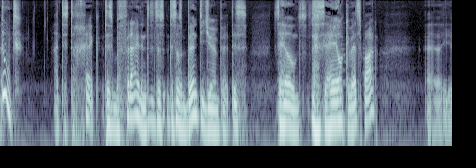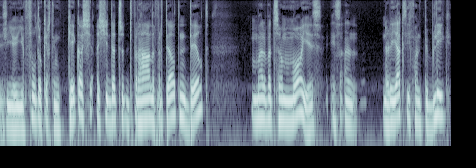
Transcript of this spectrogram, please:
doet. het is te gek. Het is bevrijdend. Het is, het is als bungee jumpen. Het is, het is, heel, het is heel kwetsbaar. Uh, je, je voelt ook echt een kick als je, als je dat soort verhalen vertelt en deelt. Maar wat zo mooi is, is aan de reactie van het publiek...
